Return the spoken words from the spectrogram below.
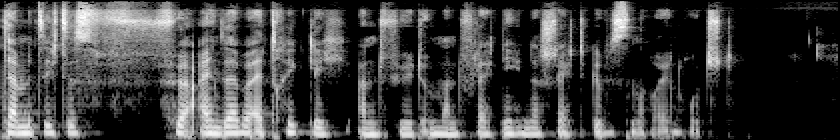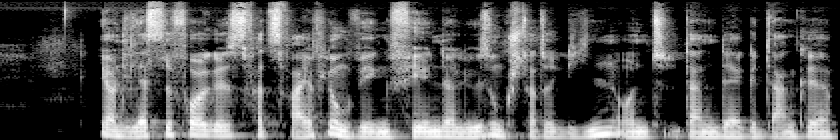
damit sich das für einen selber erträglich anfühlt und man vielleicht nicht in das schlechte Gewissen reinrutscht. Ja, und die letzte Folge ist Verzweiflung wegen fehlender Lösungsstrategien und dann der Gedanke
